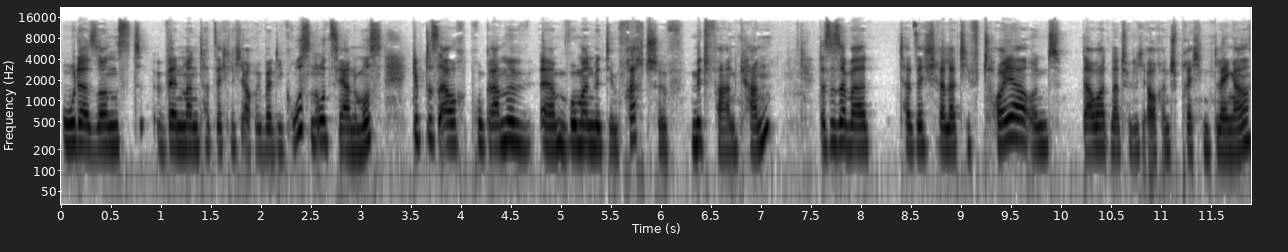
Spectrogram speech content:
oder sonst, wenn man tatsächlich auch über die großen Ozeane muss, gibt es auch Programme, ähm, wo man mit dem Frachtschiff mitfahren kann. Das ist aber tatsächlich relativ teuer und dauert natürlich auch entsprechend länger.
